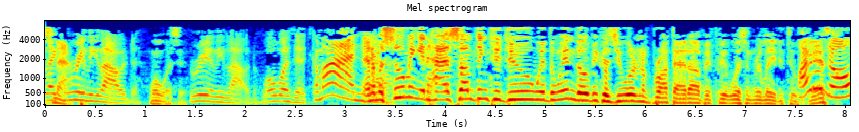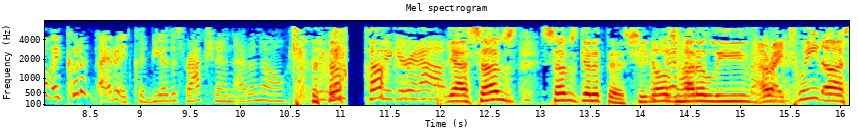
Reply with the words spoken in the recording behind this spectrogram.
Like Snap. really loud. What was it? Really loud. What was it? Come on. And I'm assuming it has something to do with the window because you wouldn't have brought that up if it wasn't related to it. I yes? don't know. It could. I don't, it could be a distraction. I don't know. Figure it out. Yeah, Sam's Sam's good at this. She knows how to leave. All right, tweet us.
